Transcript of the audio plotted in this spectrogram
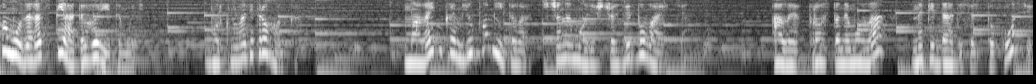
кому зараз п'яти горітимуть, буркнула вітрогонка. Маленька М'ю помітила, що на морі щось відбувається, але просто не могла не піддатися спокусі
